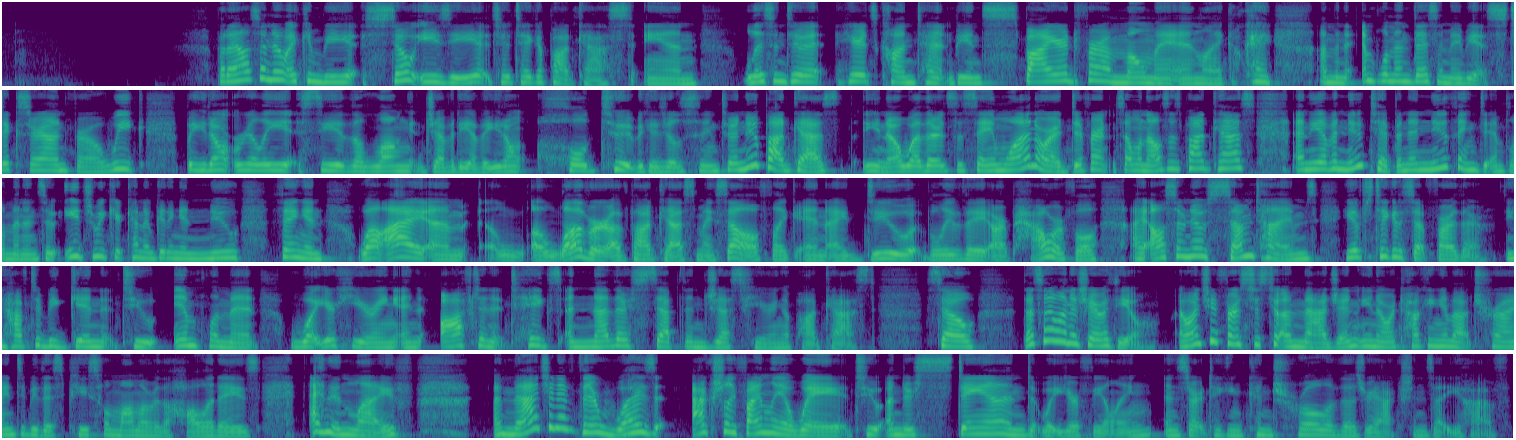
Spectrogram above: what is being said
But I also know it can be so easy to take a podcast and listen to it, hear its content, be inspired for a moment, and like, okay, I'm going to implement this, and maybe it sticks around for a week, but you don't really see the longevity of it. You don't hold to it because you're listening to a new podcast, you know, whether it's the same one or a different someone else's podcast, and you have a new tip and a new thing to implement. And so each week you're kind of getting a new thing. And while I am a lover of podcasts myself, like, and I do believe they are powerful, I also know sometimes you have to take it a step farther. You have to begin to implement implement what you're hearing. And often it takes another step than just hearing a podcast. So that's what I want to share with you. I want you first just to imagine, you know, we're talking about trying to be this peaceful mom over the holidays and in life. Imagine if there was actually finally a way to understand what you're feeling and start taking control of those reactions that you have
